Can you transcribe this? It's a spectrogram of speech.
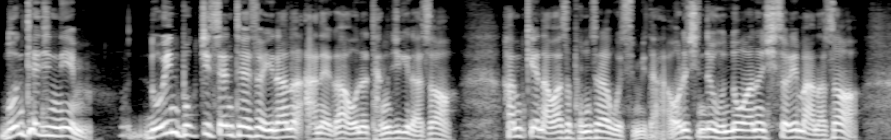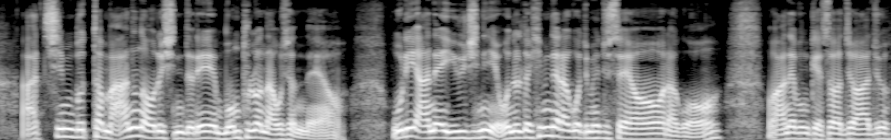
문태진님, 노인복지센터에서 일하는 아내가 오늘 당직이라서 함께 나와서 봉사를 하고 있습니다. 어르신들 운동하는 시설이 많아서 아침부터 많은 어르신들이 몸풀러 나오셨네요. 우리 아내 유진이 오늘도 힘내라고 좀 해주세요. 라고 아내분께서 저 아주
